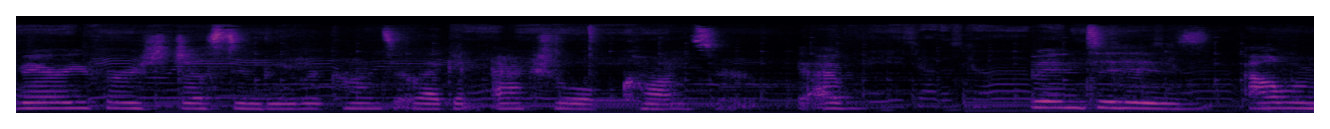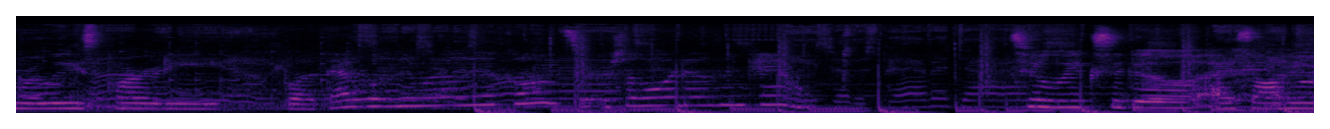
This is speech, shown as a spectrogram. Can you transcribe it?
very first Justin Bieber concert, like an actual concert. I've been to his album release party, but that wasn't really a concert, so it doesn't count. Two weeks ago, I saw him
